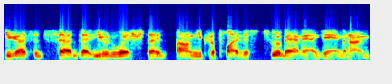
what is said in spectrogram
you guys had said that you would wish that um, you could apply this to a Batman game, and I'm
